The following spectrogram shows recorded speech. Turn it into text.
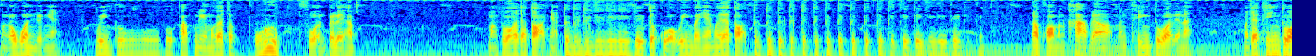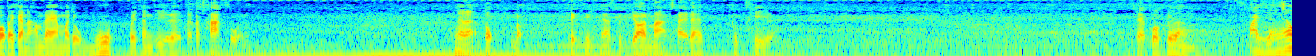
มันก็วนอย่างเงี้ย วิ่งปุ๊บปั๊บเนื้อมันก็จะฟูบสวนไปเลยครับ บางตัวก็จะตอดเงี้ยตึกตึกตึกตึกตึกตึกตะกั่ววิ่งไปเงี้ยมันก็จะตอดตึกตึกตึกตึกตึกตึกตึกตึกตึกตึกตึกตึกตึกตึกตึกตึกตึกแล้วพอมันคาบแล้วมันทิ้งตัวเลยนะมันจะทิ้งตัวไปกับน้ำแรงมันจะวูบไปทันทีเลยแต่กระชากสวนนี่แหละตกแบบเทคนิคเนี่ยสุดยอดมากใช้ได้ทุกที่เลยแต่พวกเรื่องไปแล้ว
